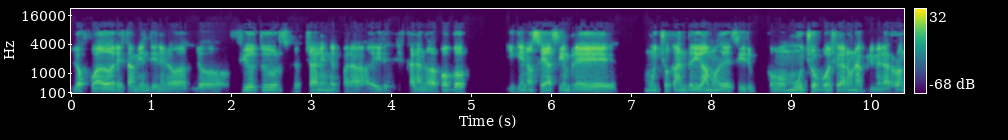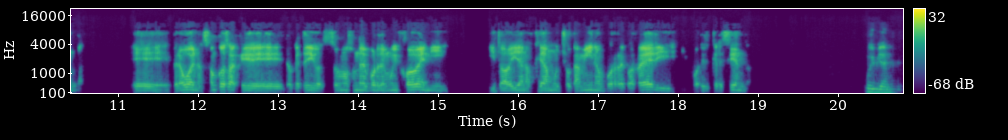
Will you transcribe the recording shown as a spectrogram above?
los jugadores también tienen los, futures, los challengers para ir escalando a poco y que no sea siempre muy chocante, digamos, de decir como mucho puedo llegar a una primera ronda. Eh, pero bueno, son cosas que, lo que te digo, somos un deporte muy joven y, y todavía nos queda mucho camino por recorrer y, por ir creciendo. Muy bien.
